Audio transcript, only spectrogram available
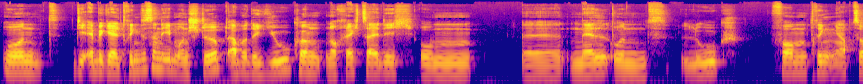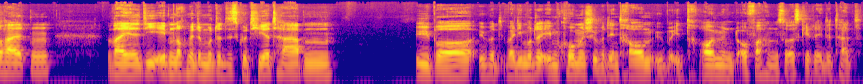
Und die Abigail trinkt es dann eben und stirbt, aber der Hugh kommt noch rechtzeitig, um äh, Nell und Luke vom Trinken abzuhalten, weil die eben noch mit der Mutter diskutiert haben, über, über, weil die Mutter eben komisch über den Traum, über ihr Träumen und Aufwachen und sowas geredet hat.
